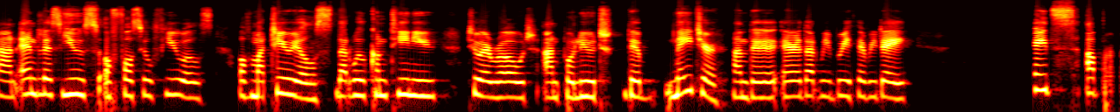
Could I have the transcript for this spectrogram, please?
and endless use of fossil fuels, of materials that will continue to erode and pollute the nature and the air that we breathe every day. It's up,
